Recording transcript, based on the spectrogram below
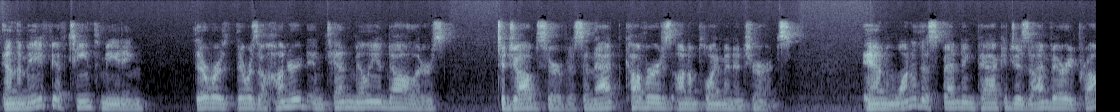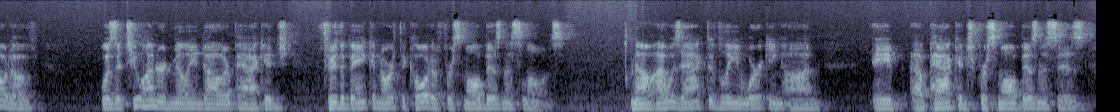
In the May 15th meeting, there was there was 110 million dollars to job service, and that covers unemployment insurance. And one of the spending packages I'm very proud of was a $200 million package through the Bank of North Dakota for small business loans. Now, I was actively working on a, a package for small businesses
